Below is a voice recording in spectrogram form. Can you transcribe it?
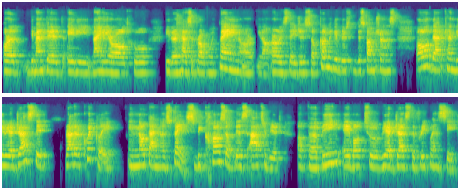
or a demented 80, 90 year old who either has a problem with pain or, you know, early stages of cognitive dysfunctions. All of that can be readjusted rather quickly in no time, no space because of this attribute of uh, being able to readjust the frequency.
